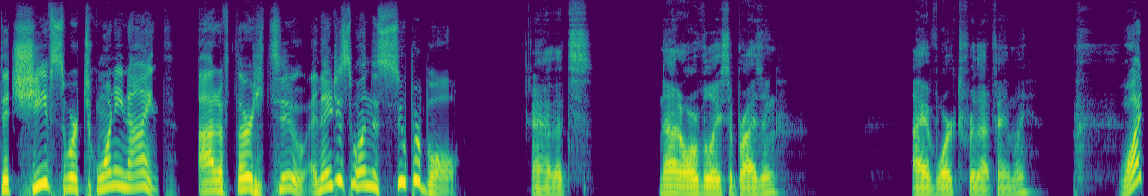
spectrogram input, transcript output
The Chiefs were 29th out of 32, and they just won the Super Bowl. Uh, that's not overly surprising. I have worked for that family. What?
